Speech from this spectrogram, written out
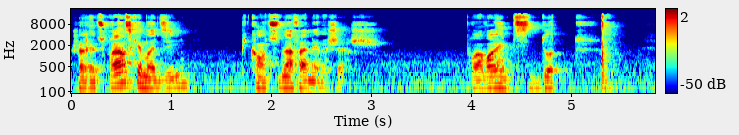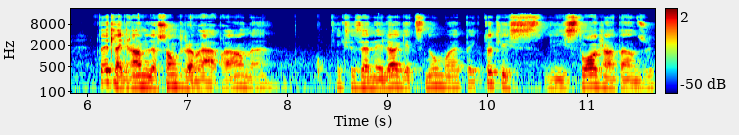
J'aurais dû prendre ce qu'elle m'a dit, puis continuer à faire mes recherches. Pour avoir un petit doute. Peut-être la grande leçon que je devrais apprendre, hein, avec ces années-là à Gatineau, moi, avec toutes les, histoires que j'ai entendues,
